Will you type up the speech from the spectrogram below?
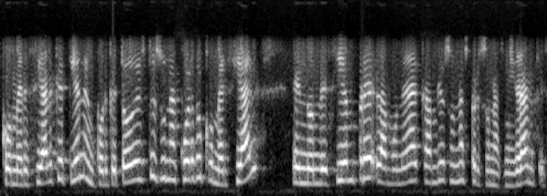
comercial que tienen, porque todo esto es un acuerdo comercial en donde siempre la moneda de cambio son las personas migrantes.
